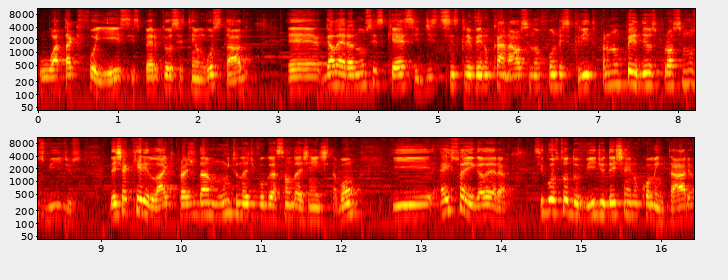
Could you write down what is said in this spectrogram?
O ataque foi esse, espero que vocês tenham gostado. É, galera, não se esquece de se inscrever no canal se não for inscrito para não perder os próximos vídeos. Deixa aquele like para ajudar muito na divulgação da gente, tá bom? E é isso aí, galera. Se gostou do vídeo, deixa aí no comentário.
